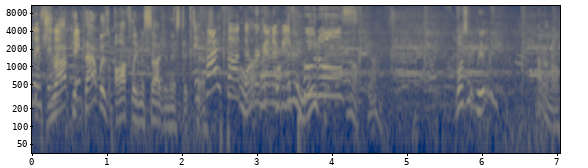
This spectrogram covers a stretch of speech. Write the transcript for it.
Listen, drop if, kick. That was awfully misogynistic. if I thought there Oh, were going to I be didn't mean to. poodles, Oh, God. Was it really? I don't know.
